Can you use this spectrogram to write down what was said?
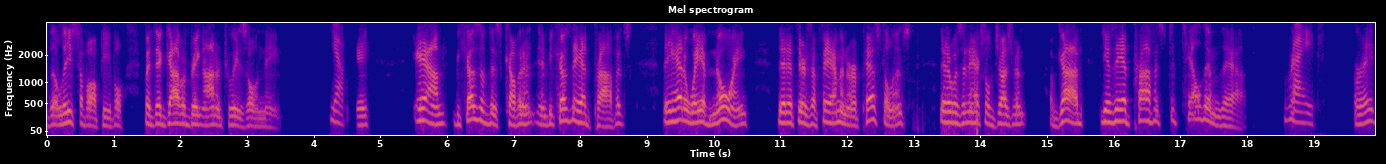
the least of all people, but that God would bring honor to his own name. Yep. And because of this covenant and because they had prophets, they had a way of knowing that if there's a famine or a pestilence, that it was an actual judgment of God because they had prophets to tell them that. Right. All right.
